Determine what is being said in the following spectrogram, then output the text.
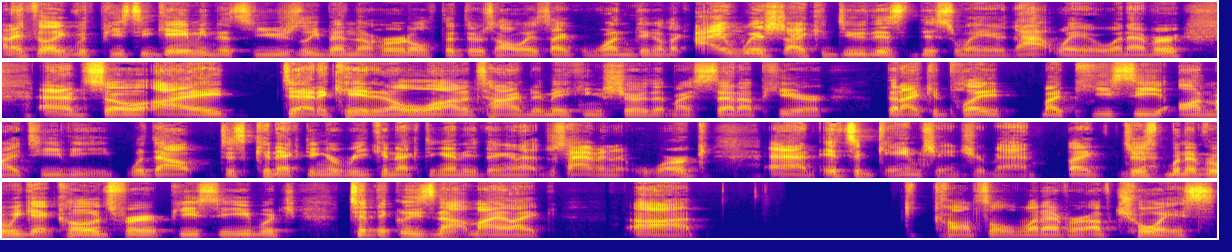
And I feel like with PC gaming, that's usually been the hurdle that there's always like one thing of like I wish I could do this this way or that way or whatever. And so I dedicated a lot of time to making sure that my setup here that I could play my PC on my TV without disconnecting or reconnecting anything and just having it work. And it's a game changer, man. Like just yeah. whenever we get codes for PC, which typically is not my like uh console whatever of choice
